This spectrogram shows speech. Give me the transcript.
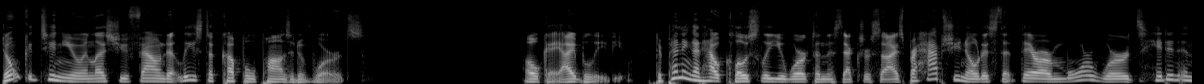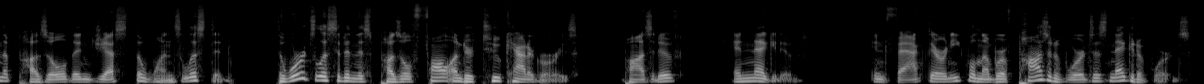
Don't continue unless you've found at least a couple positive words. Okay, I believe you. Depending on how closely you worked on this exercise, perhaps you noticed that there are more words hidden in the puzzle than just the ones listed. The words listed in this puzzle fall under two categories positive and negative. In fact, there are an equal number of positive words as negative words,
